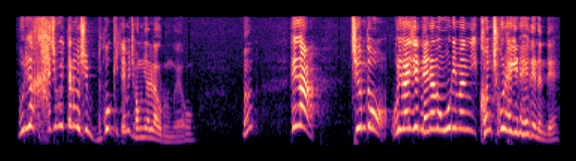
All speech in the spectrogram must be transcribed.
우리가 가지고 있다는 것이 무겁기 때문에 정리하려고 그러는 거예요. 어? 그러니까 지금도 우리가 이제 내년 5월이면 건축을 하긴 해야 되는데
